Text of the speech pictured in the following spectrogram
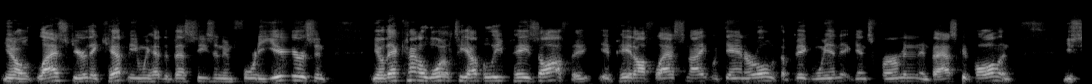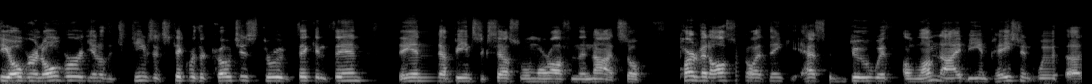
you know, last year they kept me and we had the best season in 40 years. And, you know, that kind of loyalty, I believe, pays off. It, it, paid off last night with Dan Earl with a big win against Furman in basketball. And you see over and over, you know, the teams that stick with their coaches through thick and thin, they end up being successful more often than not. So part of it also, I think, has to do with alumni being patient with, uh,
